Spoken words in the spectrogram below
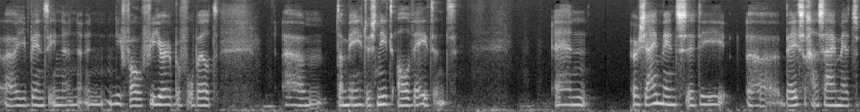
uh, je bent in een, een, niveau 4 bijvoorbeeld, um, dan ben je dus niet alwetend. En er zijn mensen die uh, bezig gaan zijn met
